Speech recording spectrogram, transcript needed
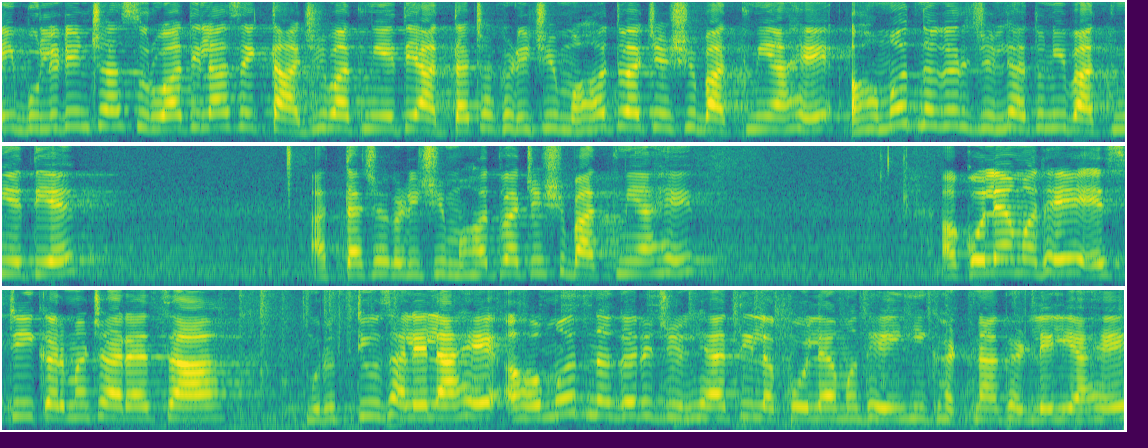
आणि बुलेटिनच्या सुरुवातीलाच एक ताजी बातमी येते. आत्ताच्या घडीची महत्त्वाची अशी बातमी आहे. अहमदनगर जिल्ह्यातून ही बातमी येते आत्ताच्या घडीची महत्त्वाची अशी बातमी आहे. अकोल्यामध्ये एस टी कर्मचाऱ्याचा मृत्यू झालेला आहे. अहमदनगर जिल्ह्यातील अकोल्यामध्ये ही घटना घडलेली आहे.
